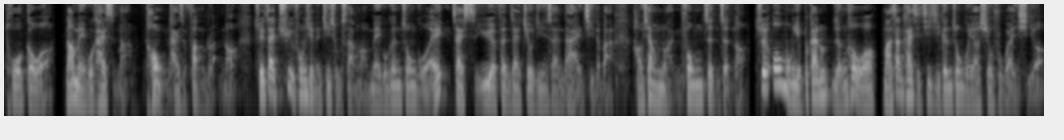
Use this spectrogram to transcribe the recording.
脱钩哦，然后美国开始嘛。痛开始放软哦，所以在去风险的基础上哦，美国跟中国诶，在十一月份在旧金山，大家还记得吧？好像暖风阵阵哦，所以欧盟也不甘人后哦，马上开始积极跟中国要修复关系哦。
